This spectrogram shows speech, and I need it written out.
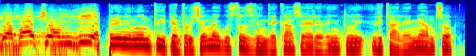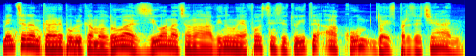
de a face un vin. Premiul întâi pentru cel mai gustos vin de casă a revenit lui Vitalie Neamțu. Menționăm că în Republica Moldova Ziua Națională a Vinului a fost instituită acum 12 ani.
